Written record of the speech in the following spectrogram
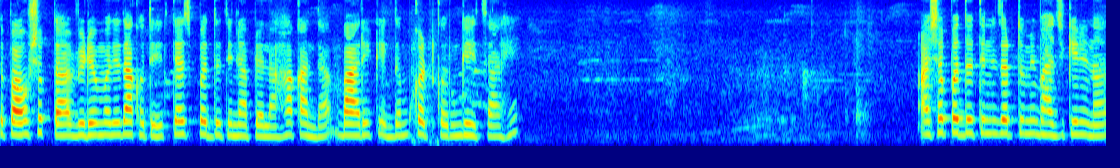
तर पाहू शकता व्हिडिओमध्ये दाखवते त्याच पद्धतीने आपल्याला हा कांदा बारीक एकदम कट करून घ्यायचा आहे. अशा पद्धतीने जर तुम्ही भाजी केली ना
